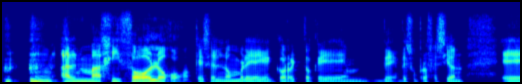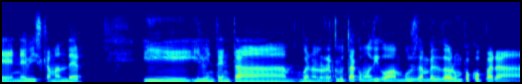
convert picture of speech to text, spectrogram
al magizoólogo, que es el nombre correcto que, de, su profesión, eh, Nevis Commander y, lo intenta, bueno, lo recluta, como digo, Ambus Dumbledore un poco para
